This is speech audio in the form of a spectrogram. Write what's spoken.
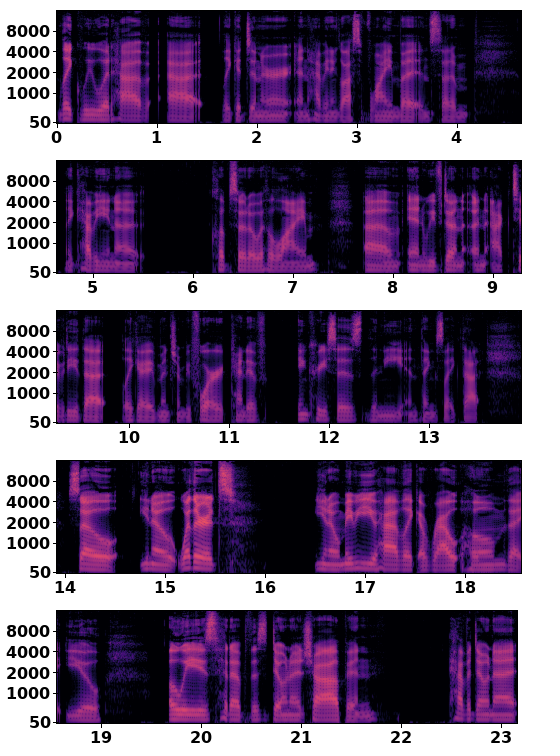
like we would have at like a dinner and having a glass of wine, but instead of like having a club soda with a lime. Um, and we've done an activity that, like I mentioned before, kind of increases the NEAT and things like that. So, you know, whether it's, you know, maybe you have like a route home that you always hit up this donut shop and have a donut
